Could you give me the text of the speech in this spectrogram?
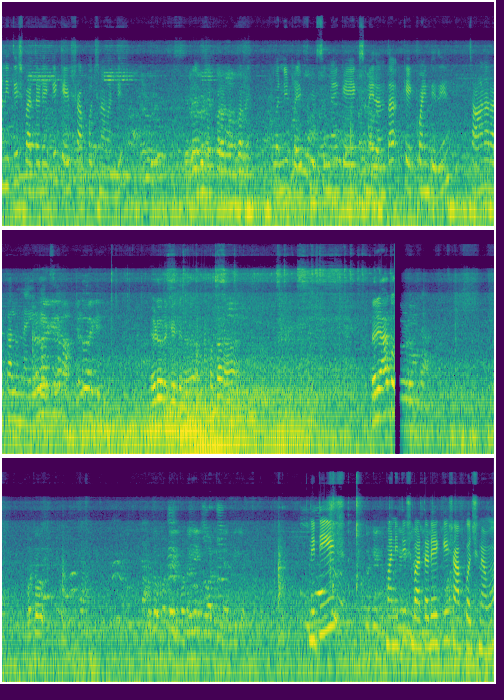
మా నితీష్ బర్త్డేకి కేక్ షాప్కి వచ్చినామండి. ఇవన్నీ డ్రై ఫ్రూట్స్ ఉన్నాయి కేక్స్ ఉన్నాయి ఇదంతా కేక్ పాయింట్ ఇది. చాలా రకాలు ఉన్నాయి నితీష్ మా నితీష్ బర్త్డేకి షాప్కి వచ్చినాము.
